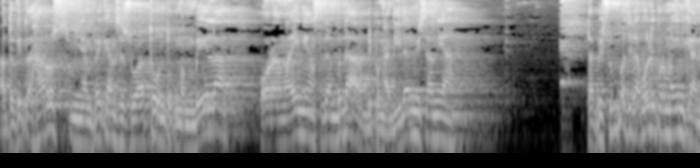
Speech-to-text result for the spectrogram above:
Atau kita harus menyampaikan sesuatu untuk membela orang lain yang sedang benar di pengadilan misalnya. Tapi sumpah tidak boleh dipermainkan.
